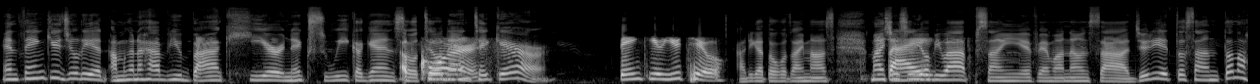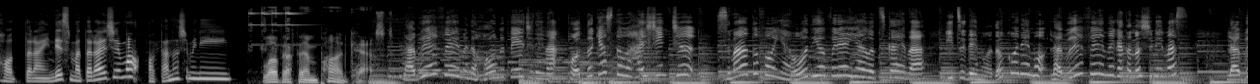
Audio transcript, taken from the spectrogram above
And thank you, Juliet. I'm gonna have you back here next week again. So till then, take care. Thank you. You too. ありがとうございます。毎週水曜日はプサン EFM アナウンサージュリエットさんとのホットラインです。また来週もお楽しみに。Love FM Podcast. ラブ f m のホームページではポッドキャストを配信中スマートフォンやオーディオプレイヤーを使えばいつでもどこでもラブ f m が楽しめますラブ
